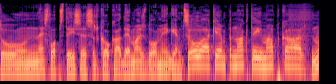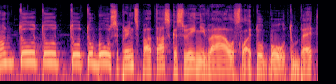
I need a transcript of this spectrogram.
tu neslapstīsies ar kaut kādiem aizdomīgiem cilvēkiem pa naktīm apkārt. Nu, tu, tu, tu, tu būsi principā tas, kas viņi vēlas, lai tu būtu. Bet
